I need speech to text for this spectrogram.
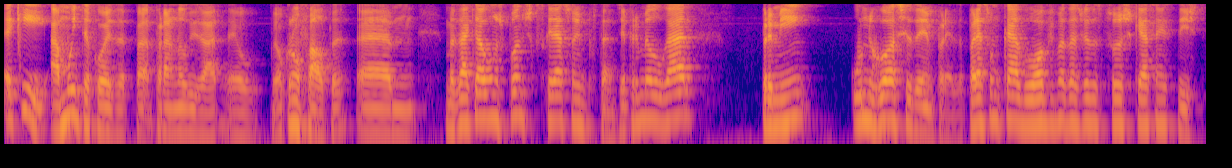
Aqui há muita coisa para, para analisar, é o, é o que não falta, um, mas há aqui alguns pontos que se calhar são importantes. Em primeiro lugar, para mim, o negócio da empresa. Parece um bocado óbvio, mas às vezes as pessoas esquecem-se disto.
